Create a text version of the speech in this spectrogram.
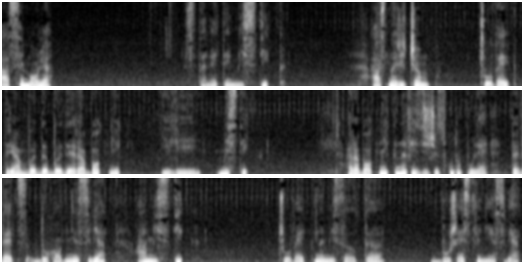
аз се моля. Станете мистик. Аз наричам човек трябва да бъде работник или мистик. Работник на физическото поле, певец в духовния свят, а мистик – човек на мисълта в божествения свят.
